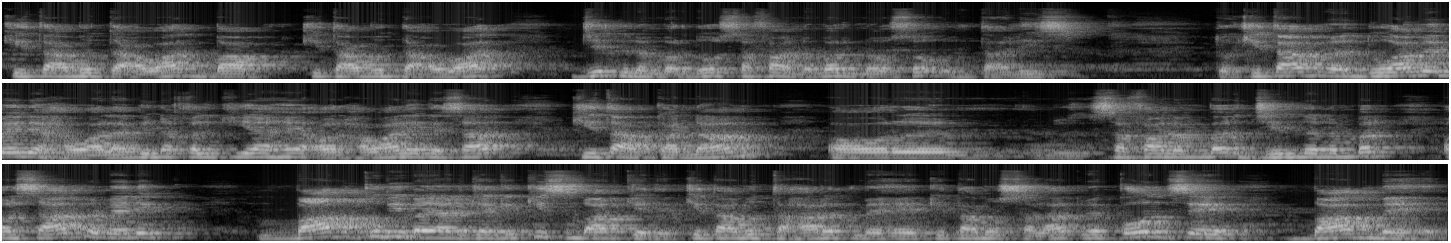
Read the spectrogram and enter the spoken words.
کتاب الدعوات، باب کتاب الدعوات جلد نمبر دو، صفحہ نمبر نو سو انتالیس۔ تو کتاب دعا میں میں نے حوالہ بھی نقل کیا ہے اور حوالے کے ساتھ کتاب کا نام اور صفحہ نمبر، جلد نمبر، اور ساتھ میں میں نے باب کو بھی بیان کیا کہ کس باب کے دے کتاب الطہارت میں ہے، کتاب الصلاط میں کون سے باب میں ہے۔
